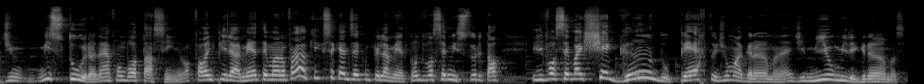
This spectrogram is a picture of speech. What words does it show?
de mistura, né? Vamos botar assim. Vou falar empilhamento, e mano fala, ah, o que você quer dizer com empilhamento? Quando você mistura e tal, e você vai chegando perto de uma grama, né? De mil miligramas.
